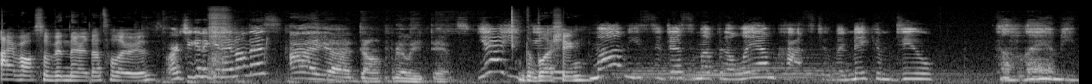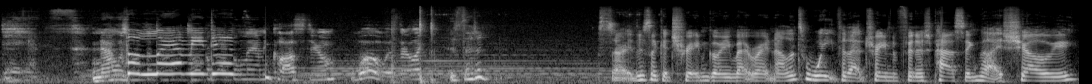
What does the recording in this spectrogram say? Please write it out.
I've also been there. That's hilarious. Aren't you gonna get in on this? I, uh, don't really dance. Yeah, you The do. blushing. Mom used to dress him up in a lamb costume and make him do the lammy dance. Now is The not lammy talk the Costume. Whoa, is there like Is that a... Sorry, there's like a train going by right now. Let's wait for that train to finish passing by, shall we?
